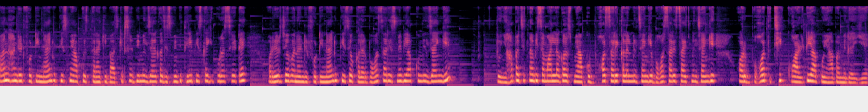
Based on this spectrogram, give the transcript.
One hundred forty nine rupees में आपको इस तरह की बास्केट सेट भी मिल जाएगा, जिसमें भी थ्री पीस का ये पूरा सेट है। और रेट जो है one hundred forty nine rupees है, और कलर बहुत सारे इसमें भी आपको मिल जाएँगे। तो यहाँ पर जितना भी सामान लगा उसमें आपको बहुत सारे कलर मिल जाएँगे, बहुत सारे साइज़ मिल जाएँगे, और बहुत अच्छी क्वालिटी आपको यहाँ पर मिल रही है।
